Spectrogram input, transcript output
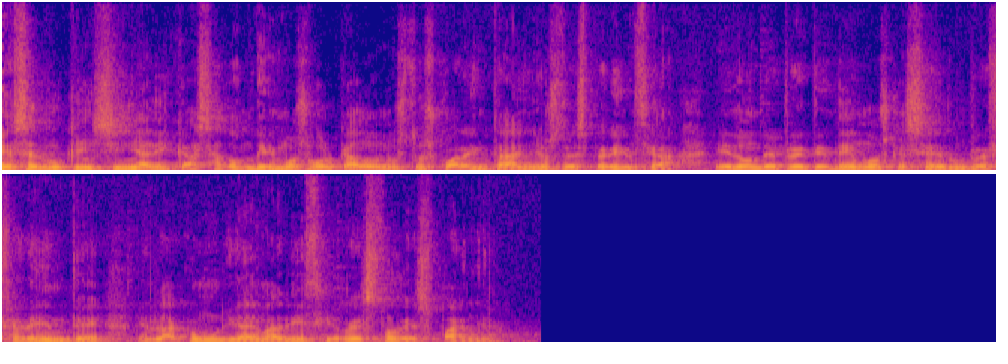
Es el buque insignia de casa donde hemos volcado nuestros 40 años de experiencia y donde pretendemos que ser un referente en la Comunidad de Madrid y resto de España.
